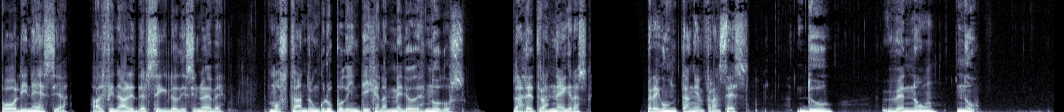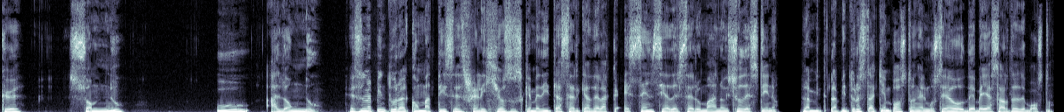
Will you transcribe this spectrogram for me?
Polinesia, al final del siglo XIX, mostrando un grupo de indígenas medio desnudos. Las letras negras preguntan en francés, D'où venons-nous? Que sommes-nous? Où allons-nous? Es una pintura con matices religiosos que medita acerca de la esencia del ser humano y su destino, la, pintura está aquí en Boston, en el Museo de Bellas Artes de Boston.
